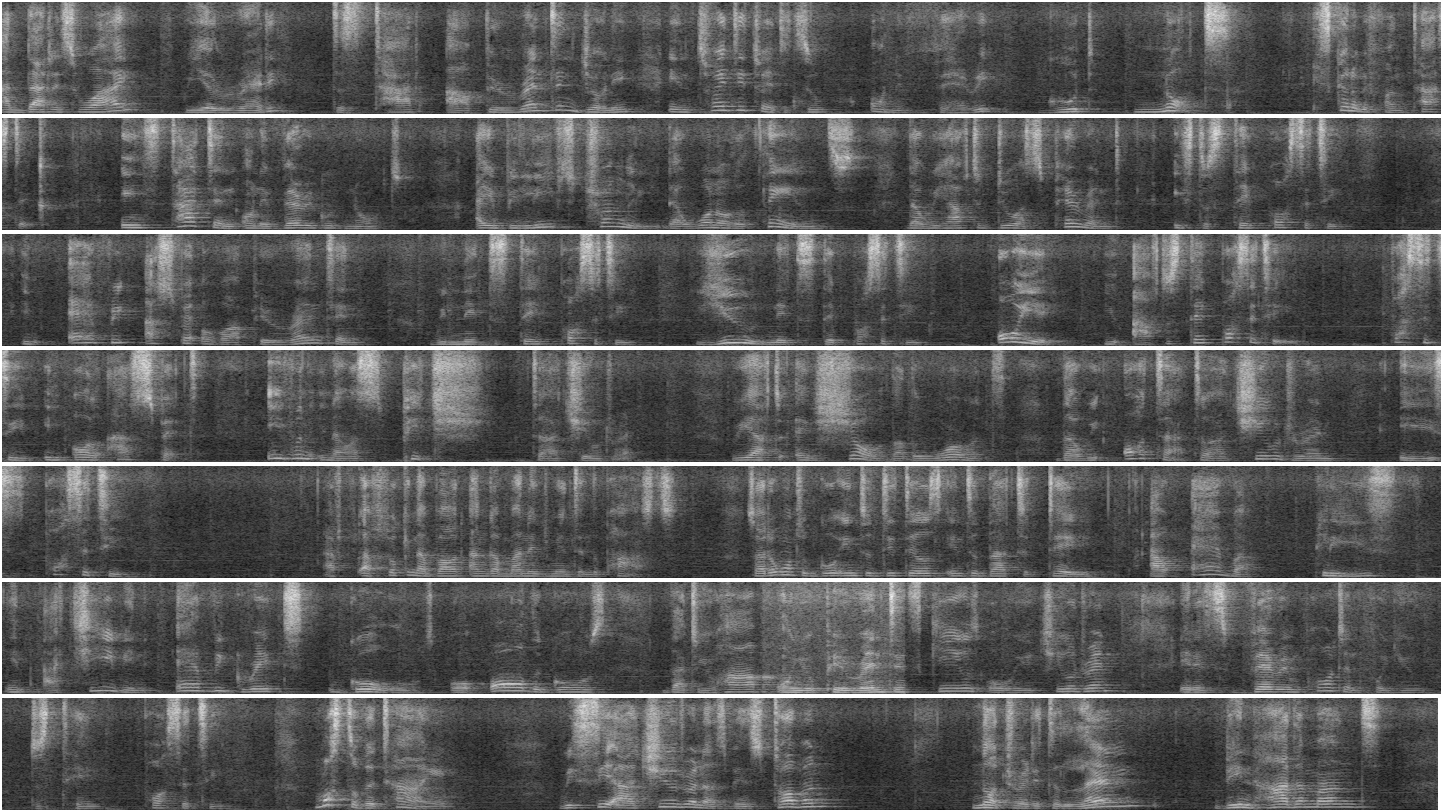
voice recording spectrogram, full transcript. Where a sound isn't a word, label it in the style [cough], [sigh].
And that is why we are ready to start our parenting journey in 2022 on a very good note. It's going to be fantastic. In starting on a very good note, I believe strongly that one of the things that we have to do as parents is to stay positive. In every aspect of our parenting, we need to stay positive. You need to stay positive. Oh yeah, you have to stay positive. Positive in all aspects, even in our speech to our children. We have to ensure that the words that we utter to our children is positive. I've, I've spoken about anger management in the past, so I don't want to go into details into that today. However, please in achieving every great goal or all the goals that you have on your parenting skills or your children, it is very important for you to stay positive. Most of the time, we see our children as being stubborn, not ready to learn, being adamant,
